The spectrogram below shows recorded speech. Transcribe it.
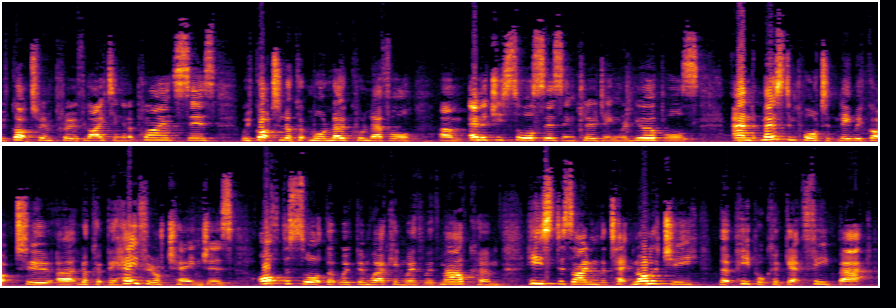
We've got to improve lighting and appliances. We've got to look at more local level um, energy sources, including renewables. And most importantly, we've got to uh, look at behavioural changes of the sort that we've been working with with Malcolm. He's designing the technology that people could get feedback.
